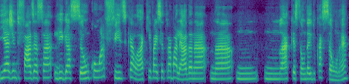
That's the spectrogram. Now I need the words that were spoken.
E a gente faz essa ligação com a física lá, que vai ser trabalhada na, na, na questão da educação, né?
